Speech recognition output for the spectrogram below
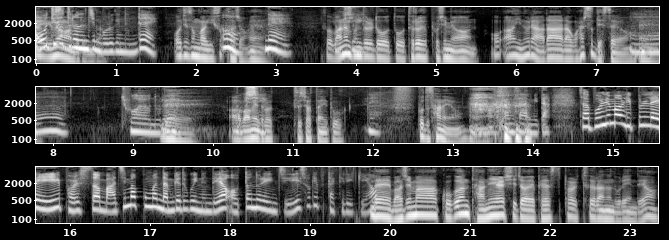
어디서 들었는지 모르겠는데 어디선가 익숙하죠. 어, 네. 네. 그래서 역시. 많은 분들도 또 들어보시면 어, 아, 이 노래 알아라고 할 수도 있어요. 네. 좋아요, 노래. 네. 아, 마음에 들어 드셨다니 또 네. 뿌듯하네요. 아, 감사합니다. 자, 볼륨업 리플레이 벌써 마지막 곡만 남겨두고 있는데요. 어떤 노래인지 소개 부탁드릴게요. 네, 마지막 곡은 다니엘 시저의 Best Part라는 노래인데요.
